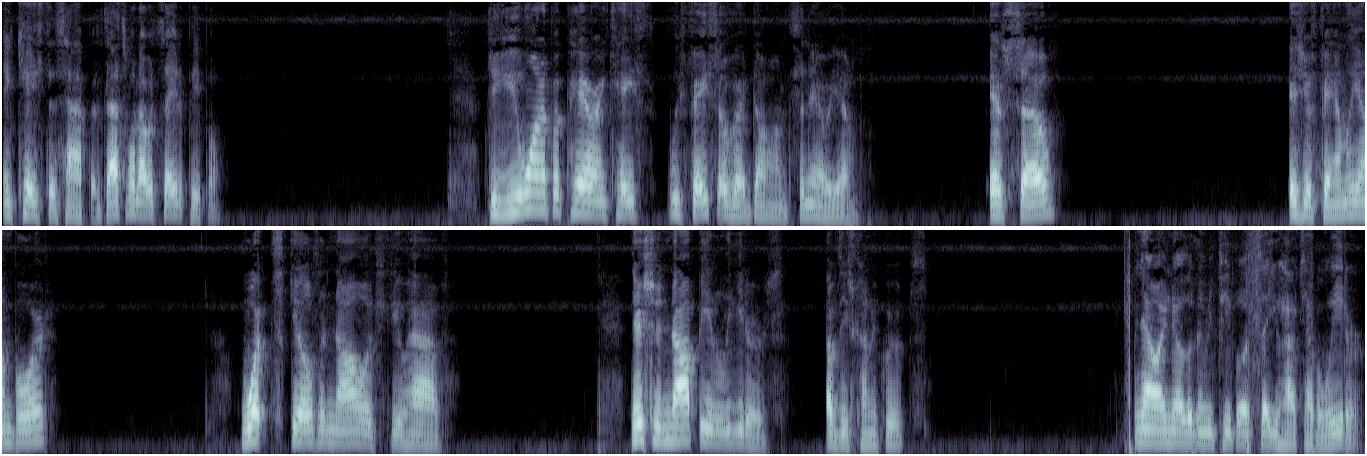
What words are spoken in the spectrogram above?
in case this happens? That's what I would say to people. Do you want to prepare in case we face a red dawn scenario? If so, is your family on board? What skills and knowledge do you have? There should not be leaders of these kind of groups. Now, I know there are going to be people that say you have to have a leader.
